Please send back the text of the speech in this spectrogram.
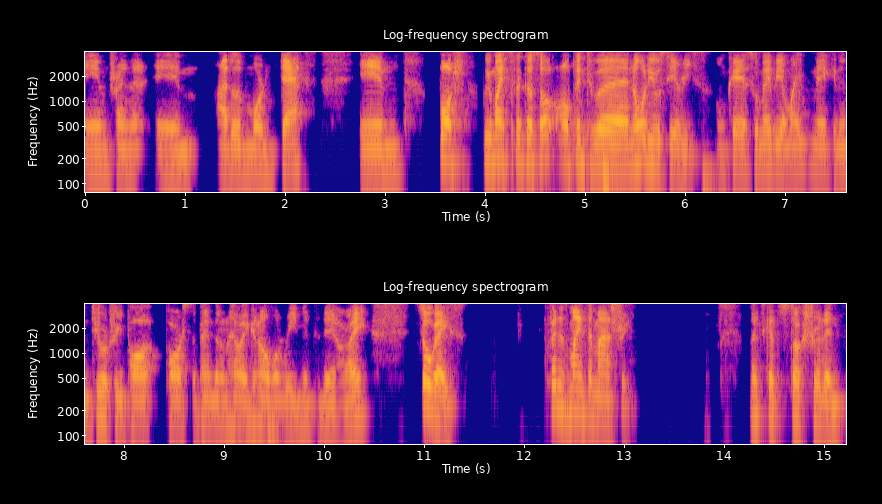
um, trying to um, add a little more depth. Um, but we might split this up into an audio series. Okay, so maybe I might make it in two or three parts depending on how I get on with reading it today. All right. So guys, fitness mindset mastery let's get stuck straight in.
